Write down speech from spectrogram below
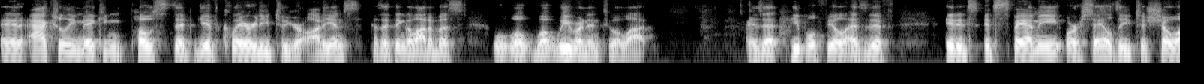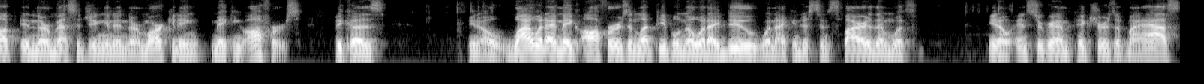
and actually making posts that give clarity to your audience. Because I think a lot of us, what, what we run into a lot is that people feel as if it is it's spammy or salesy to show up in their messaging and in their marketing making offers because you know why would i make offers and let people know what i do when i can just inspire them with you know instagram pictures of my ass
